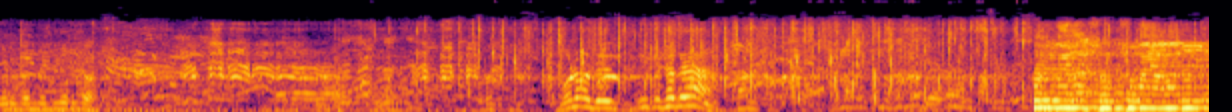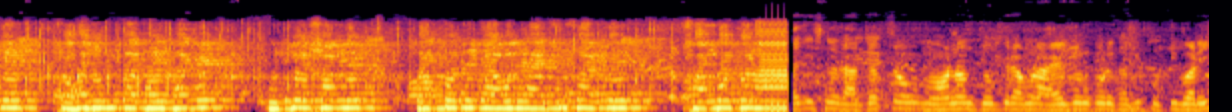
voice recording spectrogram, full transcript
পরিবাররা সবসময় আমাদেরকে সহযোগিতা করে থাকে। উজ্জ্বল সঙ্গের পক্ষ থেকে আমাদের আইসি স্যারকে সংবর্ধনা। রাজযাত্রা ও মহানাম যজ্ঞের আমরা আয়োজন করে থাকি প্রতিবারই।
